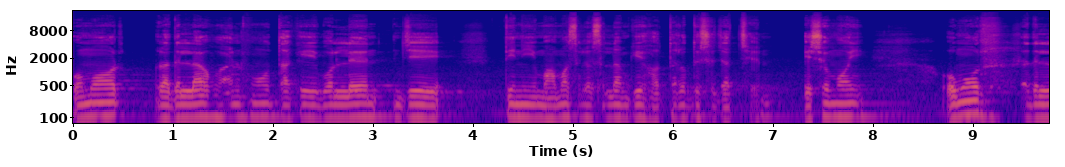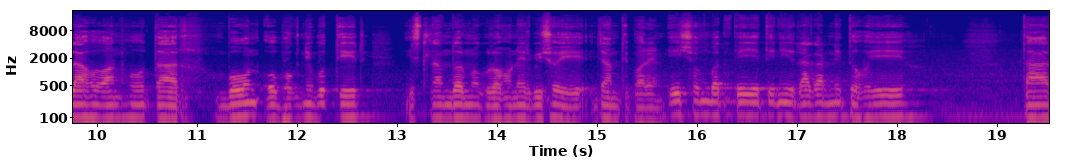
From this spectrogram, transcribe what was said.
ওমর রাদিল্লাহ আনহু তাকে বললেন যে, তিনি মোহাম্মদ সাল্লাহ সাল্লামকে হত্যার উদ্দেশ্যে যাচ্ছেন। এ সময় ওমর রাদিল্লাহ আনহু তার বোন ও ভগ্নিপতির ইসলাম ধর্ম গ্রহণের বিষয়ে জানতে পারেন। এই সংবাদ পেয়ে তিনি রাগান্বিত হয়ে তার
